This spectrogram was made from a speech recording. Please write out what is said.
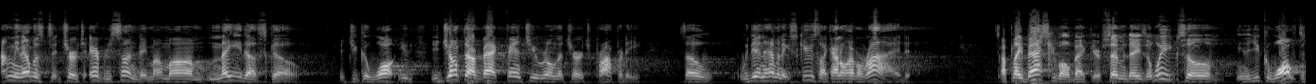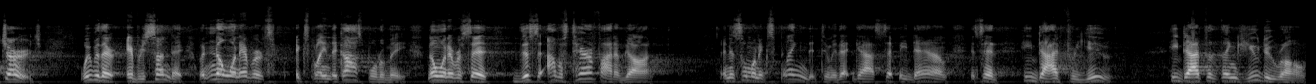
I mean, I was to church every Sunday. My mom made us go. That you could walk, you, you jumped our back fence, you were on the church property. So we didn't have an excuse like I don't have a ride. I played basketball back there seven days a week, so you, know, you could walk to church. We were there every Sunday, but no one ever explained the gospel to me. No one ever said, this, I was terrified of God. And then someone explained it to me. That guy set me down and said, He died for you. He died for the things you do wrong.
